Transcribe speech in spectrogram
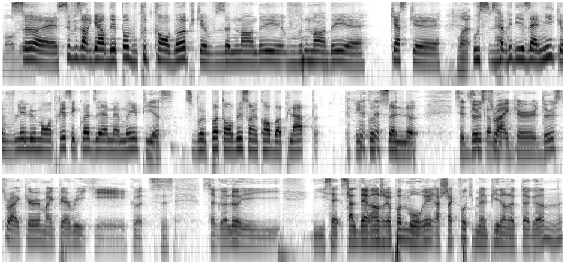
Mon Ça, euh, si vous regardez pas beaucoup de combats puis que vous vous demandez, vous vous demandez euh, qu'est-ce que. Ouais. Ou si vous avez des amis que vous voulez leur montrer c'est quoi du MMA puis Yes. tu veux pas tomber sur un combat plate, écoute celui-là. C'est deux comme- strikers, deux strikers, Mike Perry qui, écoute, ce gars-là, il, il- ça, ça le dérangerait pas de mourir à chaque fois qu'il met le pied dans l'octogone.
